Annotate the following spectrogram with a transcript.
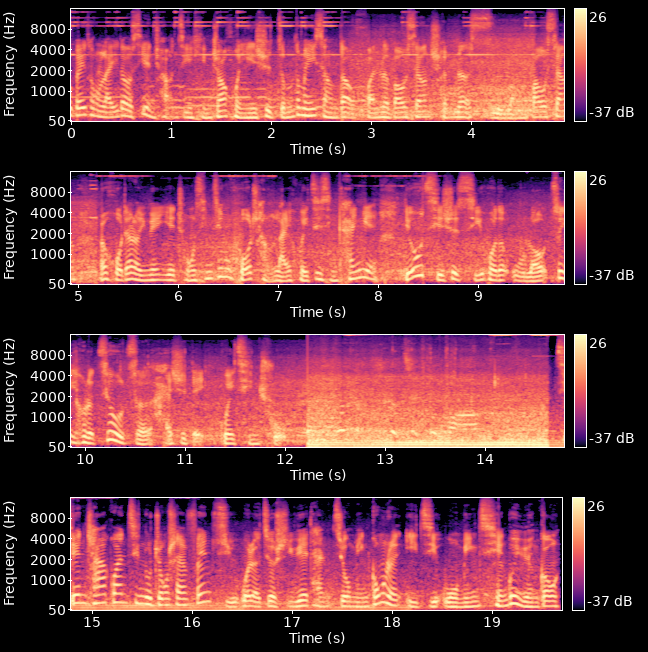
属悲痛来到现场进行招魂仪式，怎么都没想到欢乐包厢成了死亡包厢，而火灾人员也重新进入火场来回进行勘验，尤其是起火的五楼，最后的救责还是得归清楚。检察官进入中山分局，为了就是约谈九名工人以及五名前柜员工。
